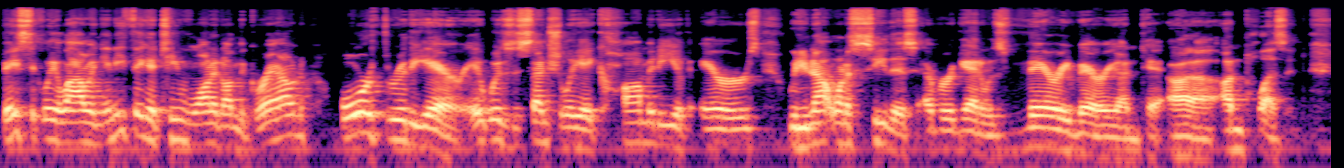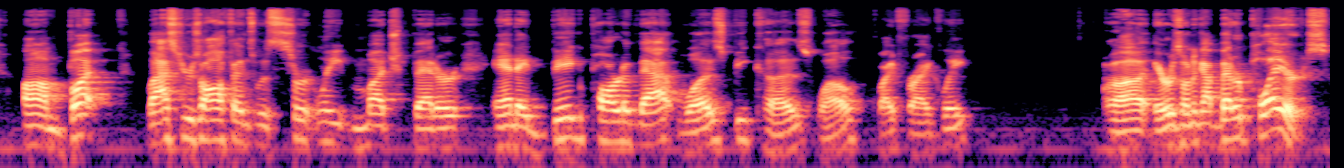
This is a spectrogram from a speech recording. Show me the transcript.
basically allowing anything a team wanted on the ground or through the air. It was essentially a comedy of errors. We do not want to see this ever again. It was very, very un- uh, unpleasant. Um, but last year's offense was certainly much better. And a big part of that was because, well, quite frankly, uh, Arizona got better players.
